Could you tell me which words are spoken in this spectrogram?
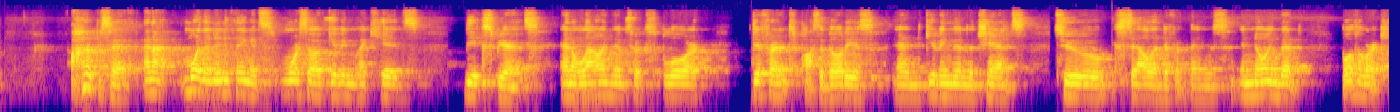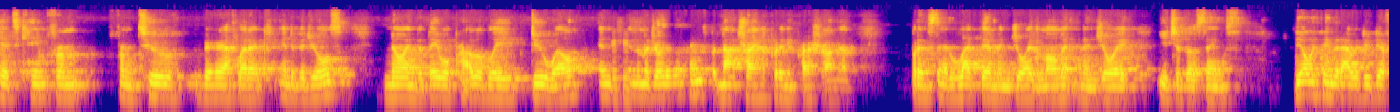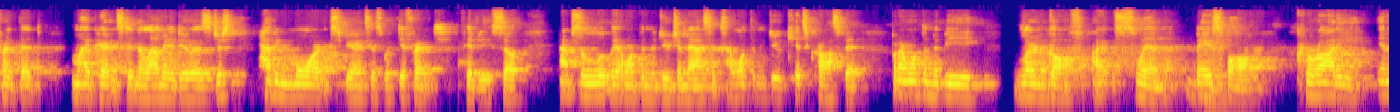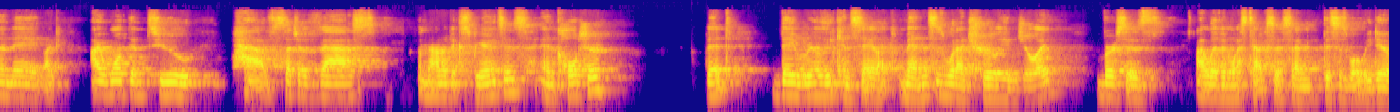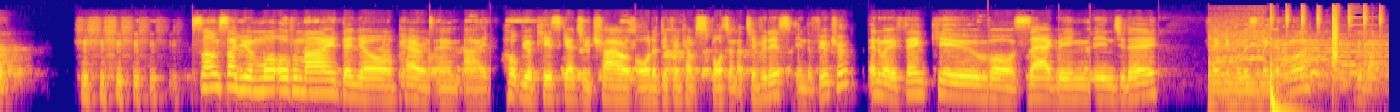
hundred percent. And I, more than anything, it's more so of giving my kids the experience and allowing them to explore different possibilities and giving them the chance to excel in different things and knowing that both of our kids came from from two very athletic individuals knowing that they will probably do well in, mm-hmm. in the majority of the things but not trying to put any pressure on them. But instead let them enjoy the moment and enjoy each of those things. The only thing that i would do different that my parents didn't allow me to do is just having more experiences with different activities. So absolutely, I want them to do gymnastics. I want them to do kids CrossFit, but I want them to be learn golf, I swim, baseball, karate, MMA. Like I want them to have such a vast amount of experiences and culture that they really can say like, man, this is what I truly enjoy versus I live in West Texas and this is what we do. Sounds like you're more open minded than your parents, and I hope your kids get to try out all the different kind of sports and activities in the future. Anyway, thank you for Zach being in today. Thank you for listening, everyone. Goodbye.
